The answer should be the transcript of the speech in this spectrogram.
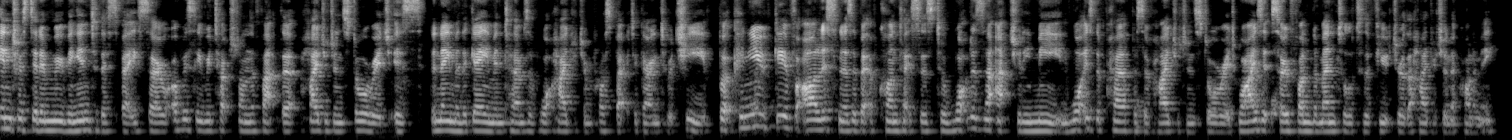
interested in moving into this space. So obviously, we touched on the fact that hydrogen storage is the name of the game in terms of what hydrogen prospect are going to achieve. But can you give our listeners a bit of context as to what does that actually mean? What is the purpose of hydrogen storage? Why is it so fundamental to the future of the hydrogen economy?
